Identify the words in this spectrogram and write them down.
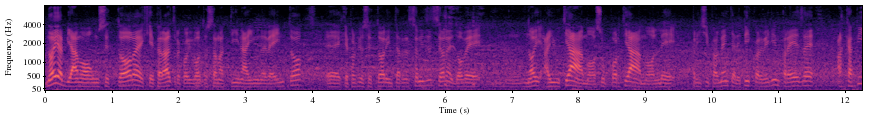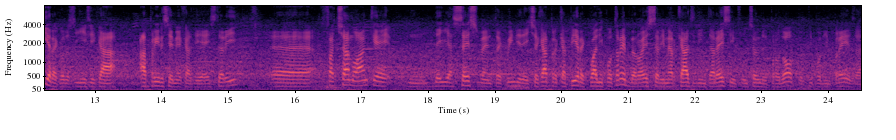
Noi abbiamo un settore che peraltro è coinvolto stamattina in un evento, eh, che è proprio il settore internazionalizzazione, dove mh, noi aiutiamo, supportiamo le, principalmente le piccole e medie imprese a capire cosa significa aprirsi ai mercati esteri, eh, facciamo anche degli assessment, quindi dei check-up per capire quali potrebbero essere i mercati di interesse in funzione del prodotto, il tipo di impresa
